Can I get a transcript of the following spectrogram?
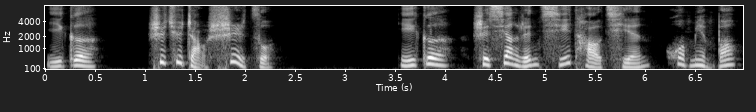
一个是去找事做，一个是向人乞讨钱或面包。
